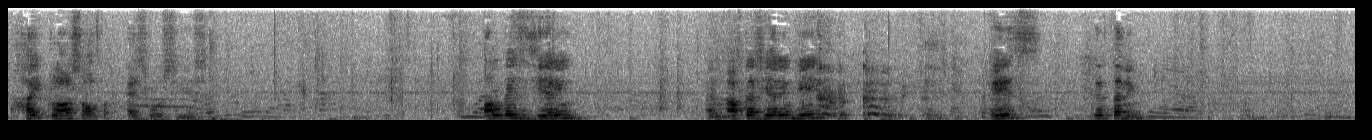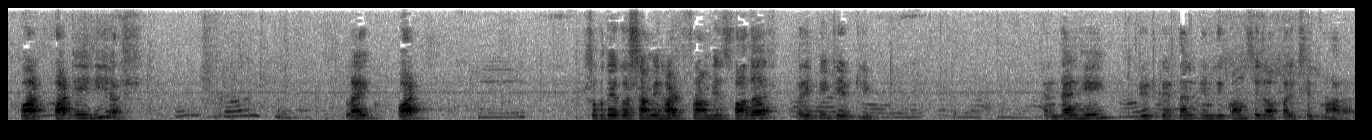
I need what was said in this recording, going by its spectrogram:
high class of association. Always hearing, and after hearing, he is kirtaning. What? What he hears? Like what Sukadeva Goswami heard from his father repeatedly. And then he did kirtan in the council of Parikshit Maharaj.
